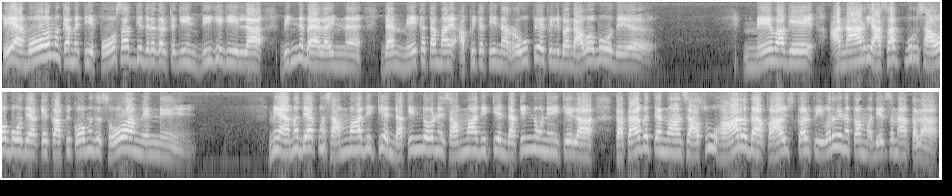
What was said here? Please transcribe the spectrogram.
ඒ හැමෝම කැමති පෝසත් ගෙදරකට ගින් දීගේ ගිහිල්ලා බින්න බෑලා ඉන්න. දැන් මේක තමයි අපිට තියෙන රූපය පිළිබඳ අවබෝධය. මේ වගේ අනාර්ය අසත්පුරුෂ අවබෝධයක් එක්ක අපි කොහොමද සෝවාන් වෙන්නේ? මේ හැම දෙයක්ම සම්මාදිට්ඨියෙන් දකින්න ඕනේ සම්මාදිට්ඨියෙන් දකින්න ඕනේ කියලා තථාගතයන් වහන්සේ 84000 ආයුෂ්කල්ප ඉවර වෙනකම්ම දේශනා කළා.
